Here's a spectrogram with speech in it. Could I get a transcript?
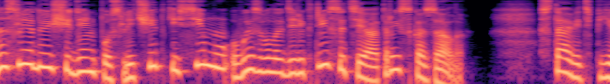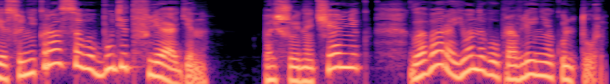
На следующий день после читки Симу вызвала директриса театра и сказала, «Ставить пьесу Некрасова будет Флягин, большой начальник, глава районного управления культуры,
